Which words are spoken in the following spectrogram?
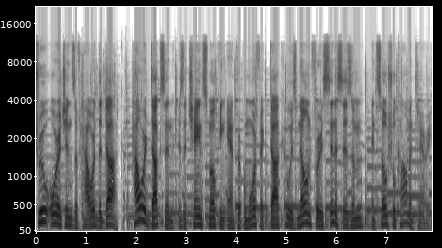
True origins of Howard the Duck. Howard Duckson is a chain-smoking anthropomorphic duck who is known for his cynicism and social commentary.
